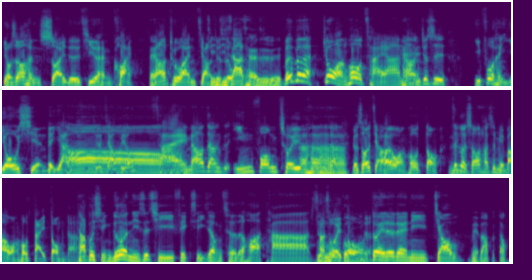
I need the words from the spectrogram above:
有时候很帅，就是骑得很快，对。然后突然脚就是刹车是不是？不是不是，就往后踩啊，然后你就是一副很悠闲的样子，哦。就脚不用踩，然后这样子迎风吹拂，啊哈哈这样有时候脚还会往后动，这个时候它是没办法往后带动的啊、它不行。如果你是骑 Fixie 这种车的话，它它是会动的。对对对，你脚没办法不动，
